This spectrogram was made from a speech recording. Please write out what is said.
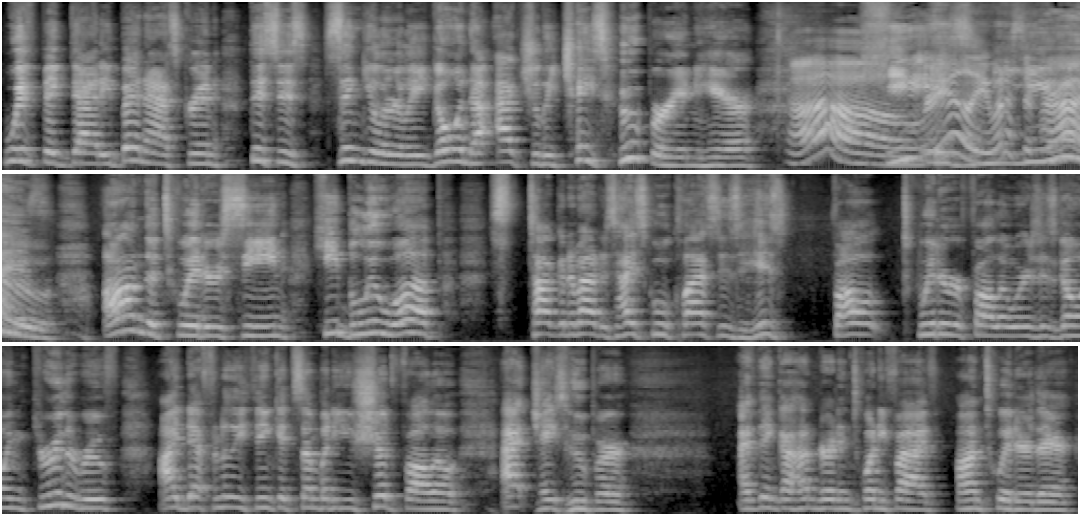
with Big Daddy Ben Askren. This is singularly going to actually Chase Hooper in here. Oh, He really? What a surprise. on the Twitter scene. He blew up talking about his high school classes. His fol- Twitter followers is going through the roof. I definitely think it's somebody you should follow at Chase Hooper. I think 125 on Twitter there.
